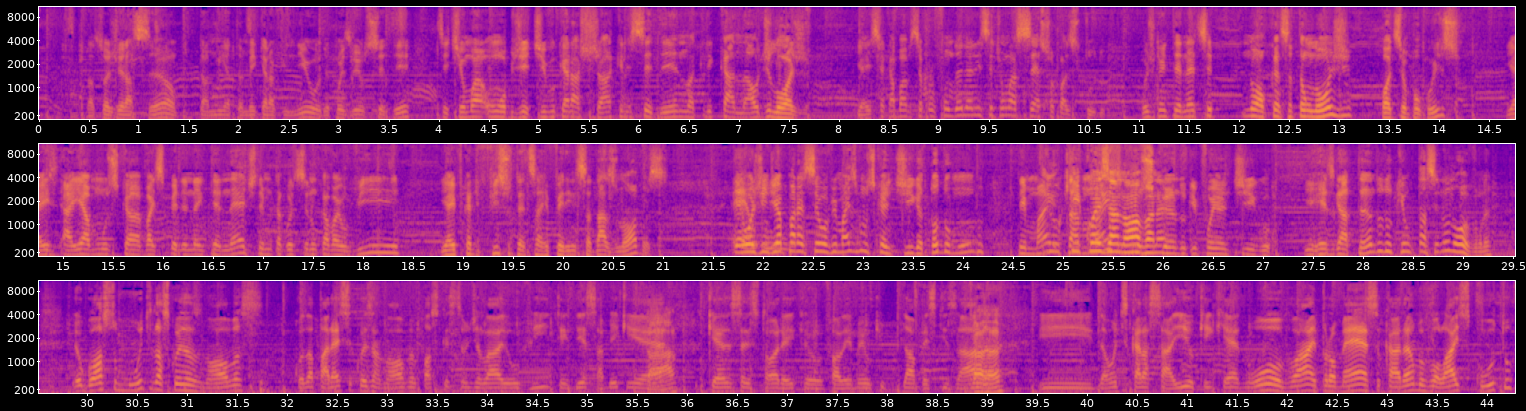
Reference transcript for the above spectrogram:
Da sua geração, da minha também que era vinil, depois veio o CD. Você tinha uma- um objetivo que era achar aquele CD naquele canal de loja. E aí você acabava se aprofundando ali, você tinha um acesso a quase tudo. Hoje com a internet você não alcança tão longe, pode ser um pouco isso. E aí, aí a música vai se perdendo na internet, tem muita coisa que você nunca vai ouvir, e aí fica difícil ter essa referência das novas. É, hoje em dia parece ouvir mais música antiga, todo mundo tem mais, Do tá que coisa mais nova, né? buscando o que foi antigo e resgatando do que o que tá sendo novo, né? Eu gosto muito das coisas novas. Quando aparece coisa nova, eu faço questão de ir lá e ouvir, entender, saber quem é. Tá. Que é essa história aí que eu falei, meio que dar uma pesquisada. Aham. E da onde esse cara saiu, quem que é novo, ai, promessa, caramba, eu vou lá, escuto.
